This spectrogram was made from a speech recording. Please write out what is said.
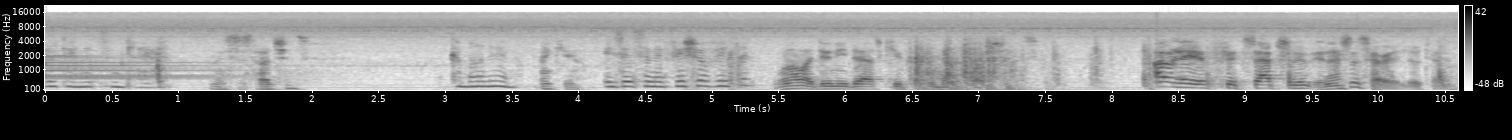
Lieutenant Sinclair, Mrs. Hutchins? come on in. Thank you. Is this an official visit? Well, I do need to ask you a couple more questions. Only if it's absolutely necessary, Lieutenant.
